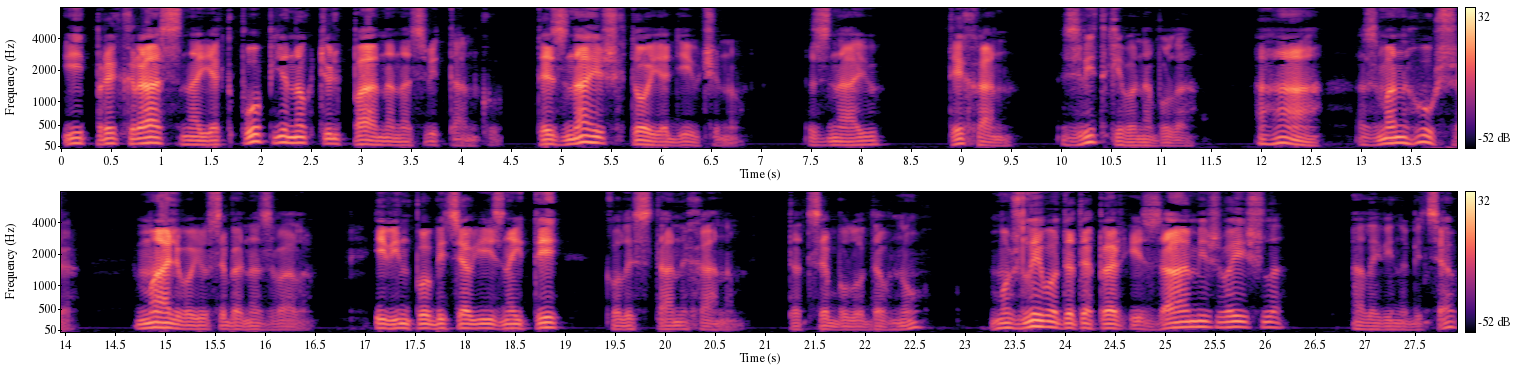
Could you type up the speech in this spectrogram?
і прекрасна, як поп'янок тюльпана на світанку. Ти знаєш, хто я, дівчино? Знаю. Ти хан. Звідки вона була? Ага, з Мангуша. Мальвою себе назвала. І він пообіцяв їй знайти, коли стане ханом. Та це було давно. Можливо, дотепер і заміж вийшла, але він обіцяв.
